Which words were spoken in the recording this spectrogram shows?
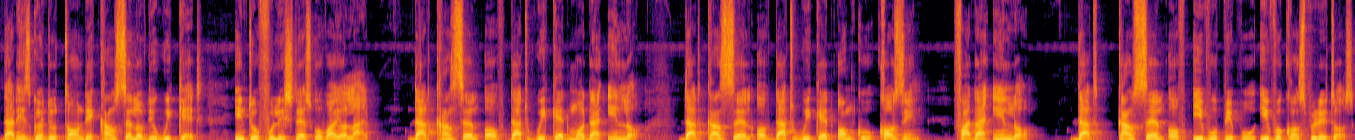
that He's going to turn the counsel of the wicked into foolishness over your life. That counsel of that wicked mother in law, that counsel of that wicked uncle, cousin, father in law, that counsel of evil people, evil conspirators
